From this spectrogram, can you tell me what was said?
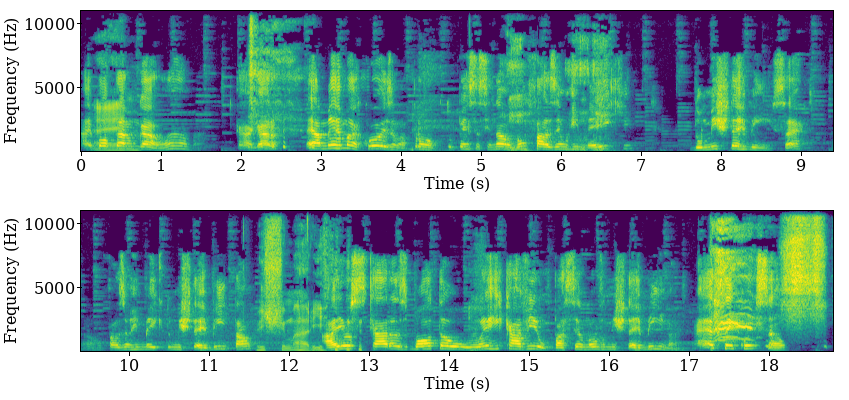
Aí botaram É. um galã, mano. Cagaram. É a mesma coisa, mano. Pronto, tu pensa assim, não, vamos fazer um remake do Mr. Bean, certo? Vamos fazer um remake do Mr. Bean e tal. Vixe Maria. Aí os caras botam o Henry Cavill pra ser o novo Mr. Bean, mano. É sem condição.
